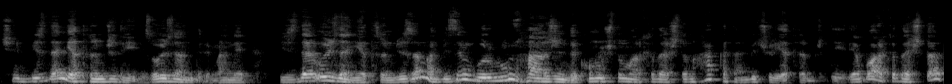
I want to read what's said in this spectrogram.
Şimdi bizler yatırımcı değiliz. O yüzden derim hani bizler o yüzden yatırımcıyız ama bizim grubumuz haricinde konuştuğum arkadaşların hakikaten birçoğu yatırımcı değil. Ya bu arkadaşlar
